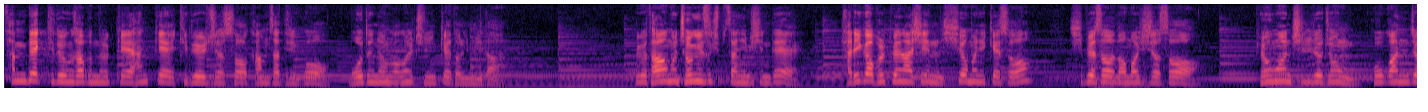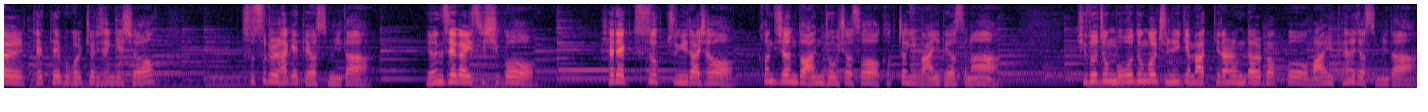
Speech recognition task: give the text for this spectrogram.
300 기도용사분들께 함께 기도해 주셔서 감사드리고 모든 영광을 주님께 돌립니다. 그리고 다음은 정윤숙 집사님이신데 다리가 불편하신 시어머니께서 집에서 넘어지셔서 병원 진료 중 고관절 대퇴부 골절이 생기셔 수술을 하게 되었습니다. 연세가 있으시고 혈액 투석 중이라셔 컨디션도 안 좋으셔서 걱정이 많이 되었으나 기도 중 모든 걸 주님께 맡기라는 응답을 받고 마음이 편해졌습니다.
